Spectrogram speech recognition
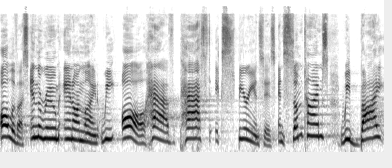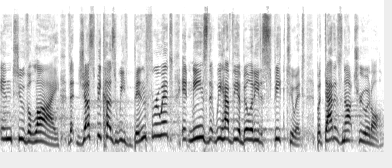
All of us in the room and online, we all have past experiences. And sometimes we buy into the lie that just because we've been through it, it means that we have the ability to speak to it. But that is not true at all.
